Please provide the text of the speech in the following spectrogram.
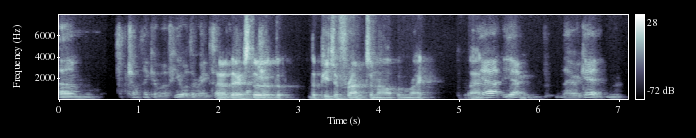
Um, I'm trying to think of a few other examples. Uh, there's the, the, the Peter Frampton album, right? That, yeah, yeah. There again,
